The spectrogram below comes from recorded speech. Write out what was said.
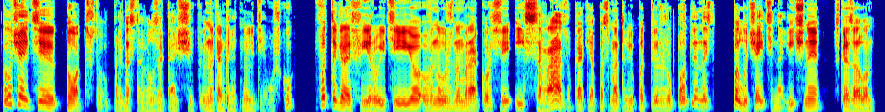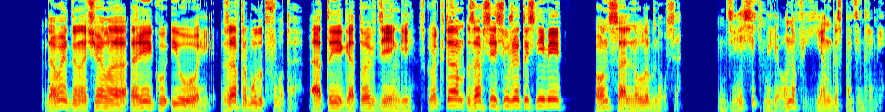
Получаете тот, что предоставил заказчик на конкретную девушку, фотографируете ее в нужном ракурсе и сразу, как я посмотрю и подтвержу подлинность, получайте наличные, — сказал он. Давай для начала Рейку и Ори. Завтра будут фото. А ты готовь деньги. Сколько там за все сюжеты с ними?» Он сально улыбнулся. «Десять миллионов йен, господин Реми.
